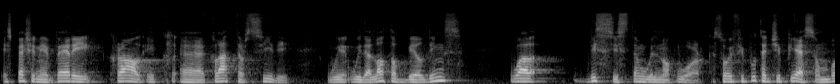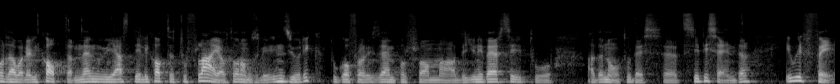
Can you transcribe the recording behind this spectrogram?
especially in a very crowded, uh, cluttered city with, with a lot of buildings, well, this system will not work. So if we put a GPS on board our helicopter, and then we ask the helicopter to fly autonomously in Zurich, to go, for example, from uh, the university to, I don't know, to this uh, city center, it will fail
